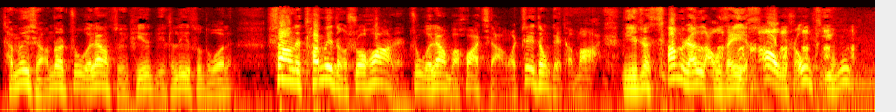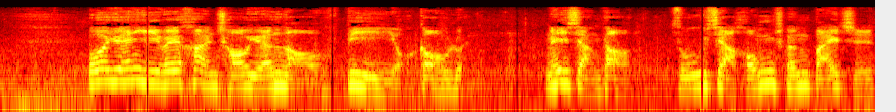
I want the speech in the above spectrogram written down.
他没想到诸葛亮嘴皮子比他利索多了。上来，他没等说话呢，诸葛亮把话抢过，这都给他骂：“你这苍然老贼，好手匹夫！”我原以为汉朝元老必有高论，没想到足下红唇白齿，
